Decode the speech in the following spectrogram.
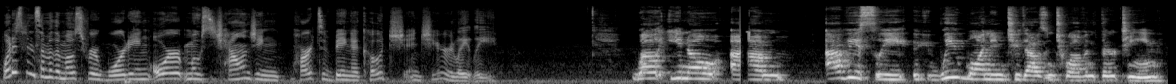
what has been some of the most rewarding or most challenging parts of being a coach and cheer lately? Well, you know, um, obviously, we won in 2012 and 13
